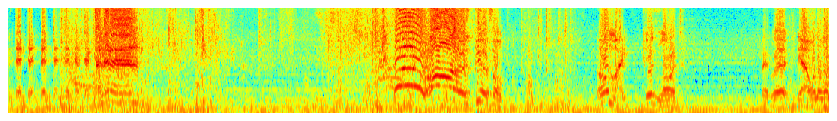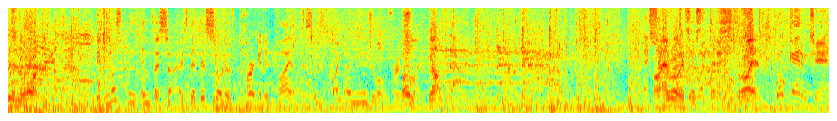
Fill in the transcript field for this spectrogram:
Dun dun dun dun dun dun dun dun dun dun Woo! Oh, it was beautiful! Oh my good lord. Wait, wait, yeah, one of the ones in the water. It must be emphasized that this sort of targeted violence is quite unusual for a Oh my god. That's Oh, everyone's just destroying. Go get him, Chan.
